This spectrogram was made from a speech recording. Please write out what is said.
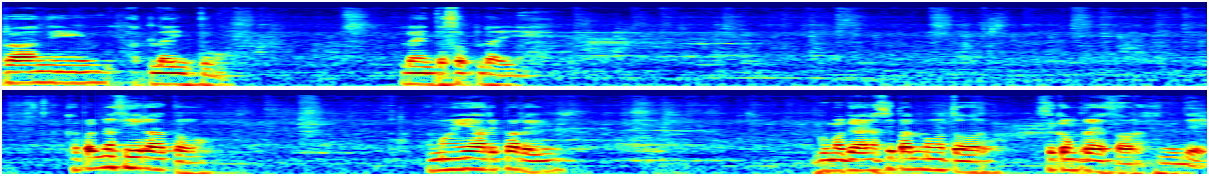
Running at line 2. Line to supply. Kapag nasira to, ang mangyayari pa rin, gumagana si pan motor, si compressor, hindi.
